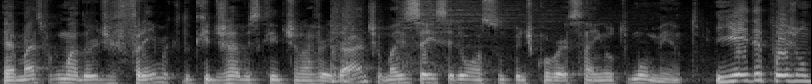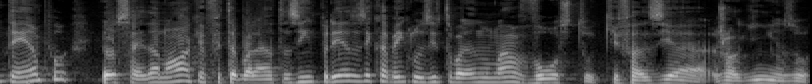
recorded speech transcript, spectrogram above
é mais programador de framework do que de JavaScript na verdade, mas isso aí seria um assunto para a gente conversar em outro momento. E aí depois de um tempo, eu saí da Nokia, fui trabalhar em outras empresas e acabei inclusive trabalhando na Vosto, que fazia joguinhos, o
